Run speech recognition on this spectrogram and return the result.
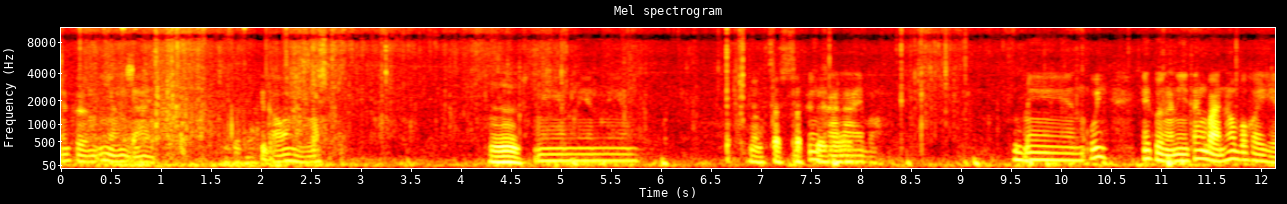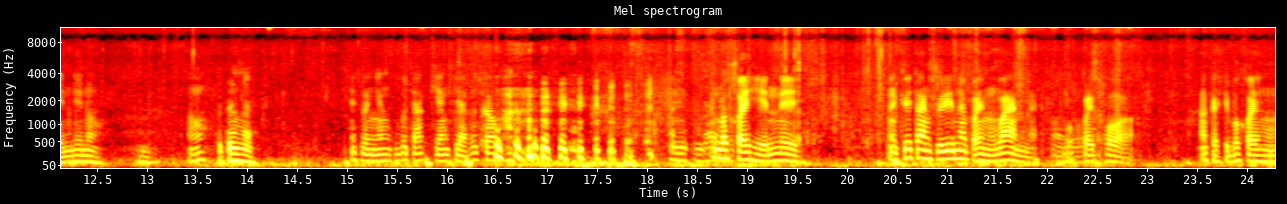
เห็นเถิงอีหยังได้ที่ดอกเห็นบ่ๆอืมเมียนเมียนเมียนยังสัดสัดเพิ่งขาลายบ่เมียนอุ้ยเห็ดเผิงอันนี้ทั้งบ้านเฮาบ่ค่อยเห็นเด้เนาะเป็นไงเห็ดเผิงยังบ่จักเกียงเปียกคือเก่าอันนี้เป็นได้มันบ่ค่อยเห็นเลยมันคือตั้งซื้อดินน่ะไปเมื่อวานน่ะอ๋อบ่ค่อยพอเอาก็สิบ่ค่อยหู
